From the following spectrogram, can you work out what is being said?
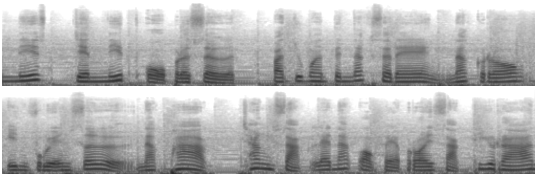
นนิส เจนนิส โอประเสริฐ ปัจจุบันเป็นนักแสดง นักร้อง อินฟลูเอนเซอร์ นักพากช่างสักและนักออกแบบรอยสักที่ร้าน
